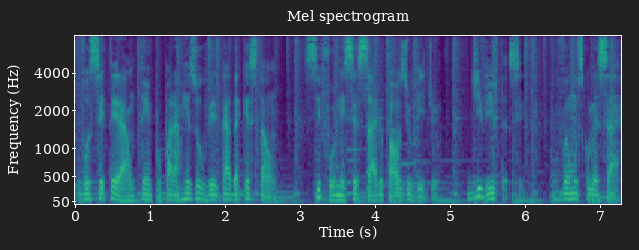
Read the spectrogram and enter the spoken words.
Você terá um tempo para resolver cada questão. Se for necessário pause o vídeo. Divirta-se. Vamos começar.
